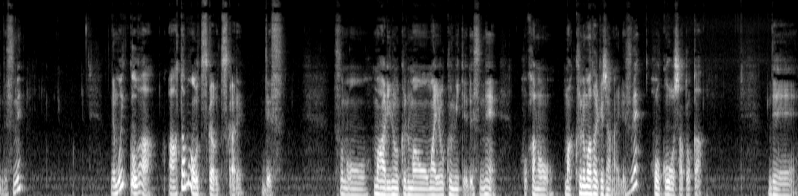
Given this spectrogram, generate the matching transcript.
ですね。でもう一個が頭を使う疲れです。その周りの車をまよく見てですね他の、まあ、車だけじゃないですね。歩行者とか。で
